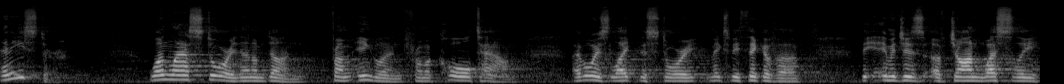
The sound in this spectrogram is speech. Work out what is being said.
and Easter. One last story, then I'm done. From England, from a coal town. I've always liked this story. It makes me think of uh, the images of John Wesley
